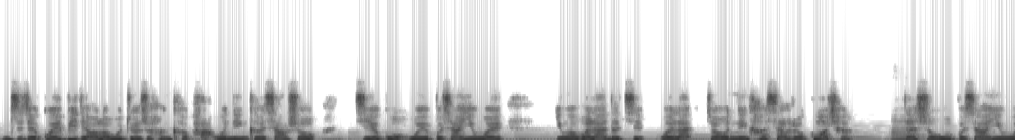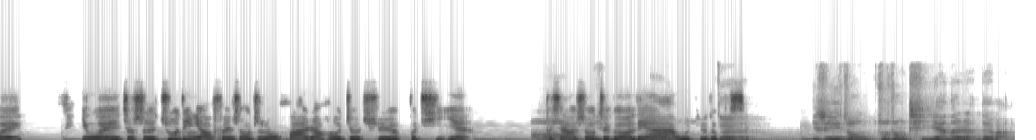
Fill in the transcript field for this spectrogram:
你直接规避掉了，我觉得是很可怕。我宁可享受结果，我也不想因为。因为未来的结，未来就我宁可享受过程，但是我不想因为，因为就是注定要分手这种话，然后就去不体验，不享受这个恋爱，我觉得不行。你是一种注重体验的人，对吧？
